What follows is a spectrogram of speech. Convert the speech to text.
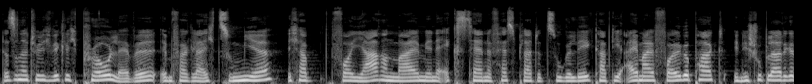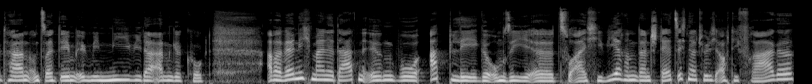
Das ist natürlich wirklich Pro-Level im Vergleich zu mir. Ich habe vor Jahren mal mir eine externe Festplatte zugelegt, habe die einmal vollgepackt, in die Schublade getan und seitdem irgendwie nie wieder angeguckt. Aber wenn ich meine Daten irgendwo ablege, um sie äh, zu archivieren, dann stellt sich natürlich auch die Frage,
